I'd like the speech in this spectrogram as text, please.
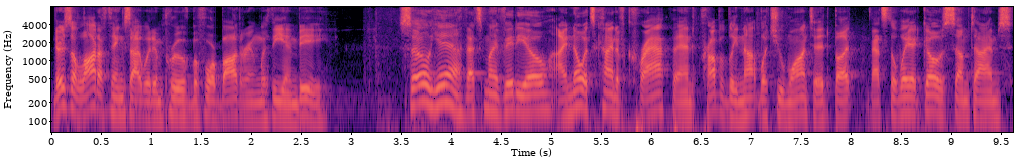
There's a lot of things I would improve before bothering with ENB. So yeah, that's my video. I know it's kind of crap and probably not what you wanted, but that's the way it goes sometimes.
